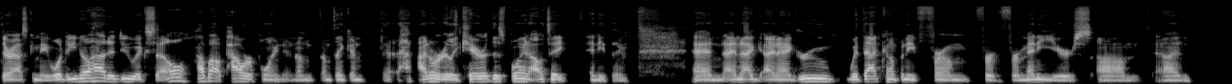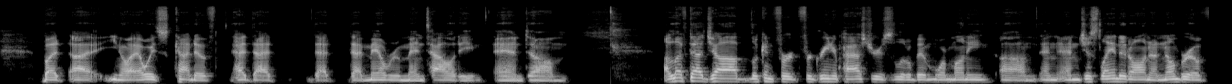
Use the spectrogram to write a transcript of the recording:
they're asking me, well, do you know how to do Excel? How about PowerPoint? And I'm I'm thinking, I don't really care at this point. I'll take anything. And and I and I grew with that company from for for many years. Um, and but uh, you know, I always kind of had that that that mailroom mentality, and um, I left that job looking for for greener pastures, a little bit more money, um, and and just landed on a number of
